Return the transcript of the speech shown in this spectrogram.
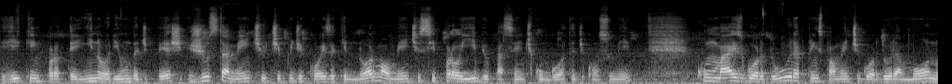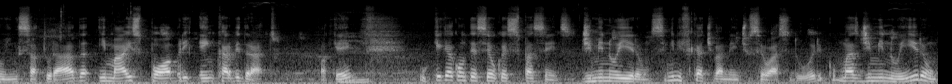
rica em proteína oriunda de peixe, justamente o tipo de coisa que normalmente se proíbe o paciente com gota de consumir, com mais gordura, principalmente gordura monoinsaturada e mais pobre em carboidrato, ok? Uhum. O que, que aconteceu com esses pacientes? Diminuíram significativamente o seu ácido úrico, mas diminuíram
